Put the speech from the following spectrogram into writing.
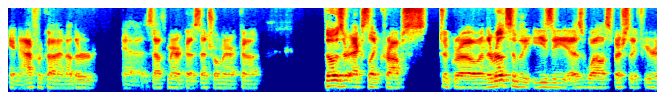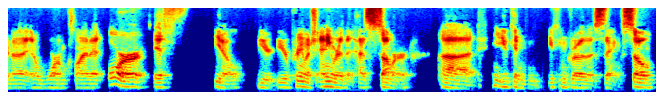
in Africa and other uh, South America, Central America. Those are excellent crops to grow, and they're relatively easy as well, especially if you're in a in a warm climate, or if you know you're you're pretty much anywhere that has summer. Uh, you can you can grow those things. So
